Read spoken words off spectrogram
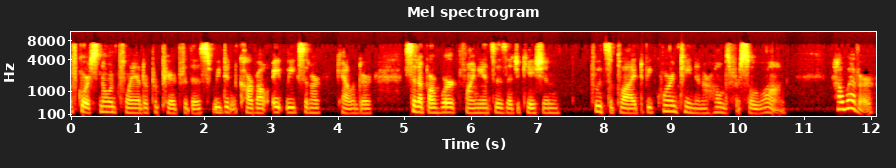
Of course, no one planned or prepared for this. We didn't carve out eight weeks in our calendar, set up our work, finances, education, food supply to be quarantined in our homes for so long. However,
